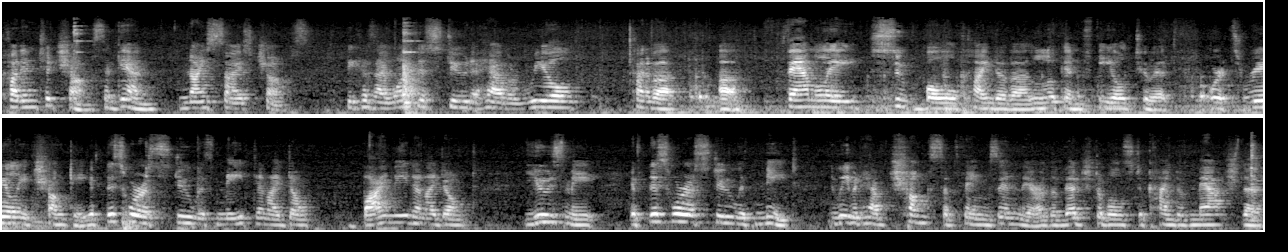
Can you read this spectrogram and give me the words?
cut into chunks. Again, nice sized chunks because I want this stew to have a real kind of a, a family soup bowl kind of a look and feel to it where it's really chunky. If this were a stew with meat and I don't buy meat and I don't use meat, if this were a stew with meat, we would have chunks of things in there, the vegetables to kind of match the,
